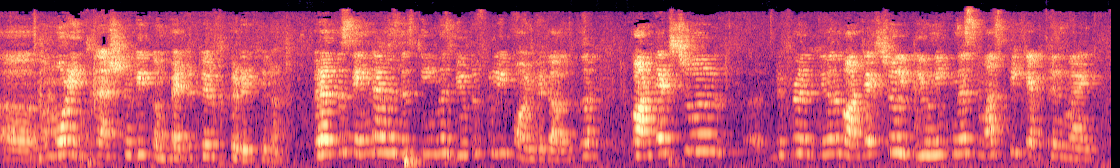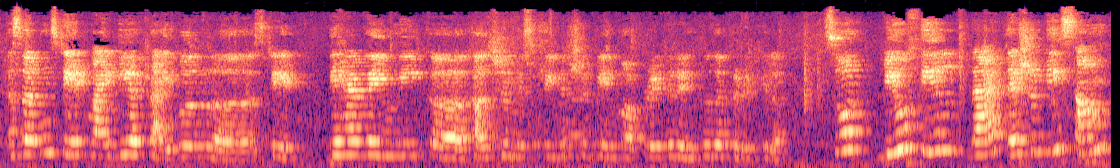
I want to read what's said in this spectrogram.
a more internationally competitive curriculum. But at the same time, as this team has beautifully pointed out, the contextual different, you know, the contextual uniqueness must be kept in mind. A certain state might be a tribal uh, state. They have their unique uh, cultural history which should be incorporated into the curriculum. So, do you feel that there should be some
